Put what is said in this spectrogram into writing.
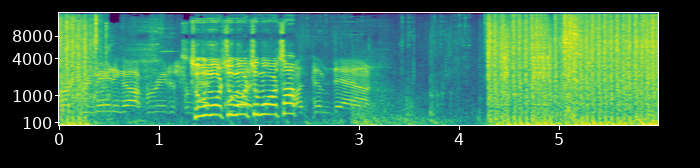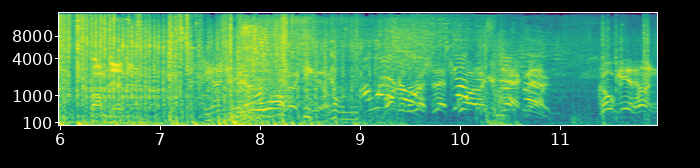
Mark remaining operators Two more, two more, two more on top. Hunt them down. Oh, I'm dead. Behind you, behind Good kill. Marking the rest of that squad on your tac map. Go get hunting.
